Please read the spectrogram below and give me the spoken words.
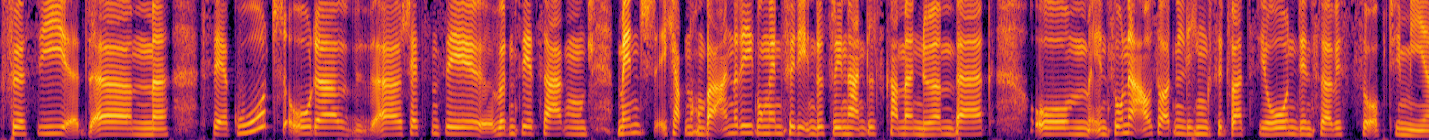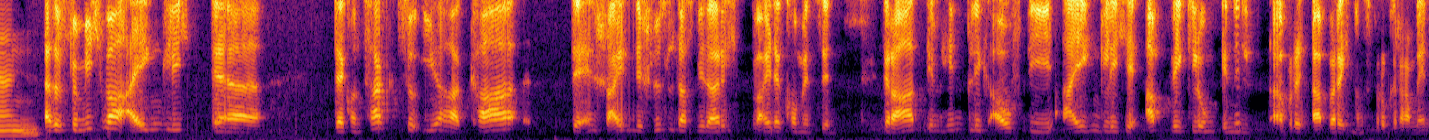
für Sie ähm, sehr gut? Oder äh, schätzen Sie, würden Sie jetzt sagen, Mensch, ich habe noch ein paar Anregungen für die Industrie- und Handelskammer Nürnberg, um in so einer außerordentlichen Situation den Service zu optimieren? Also für mich war eigentlich der, der Kontakt zur IHK der entscheidende Schlüssel, dass wir da richtig weiterkommen sind. Gerade im Hinblick auf die eigentliche Abwicklung in den Abrechnungsprogrammen.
